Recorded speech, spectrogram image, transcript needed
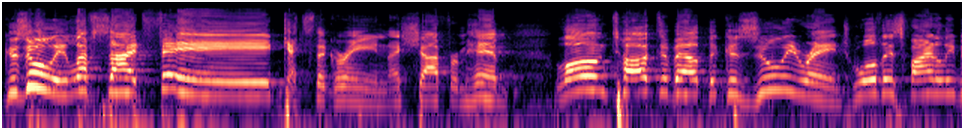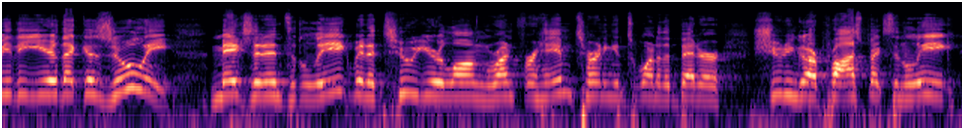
Gazuli, left side fade, gets the green. Nice shot from him. Long talked about the Gazuli range. Will this finally be the year that Gazuli makes it into the league? Been a two-year-long run for him, turning into one of the better shooting guard prospects in the league.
